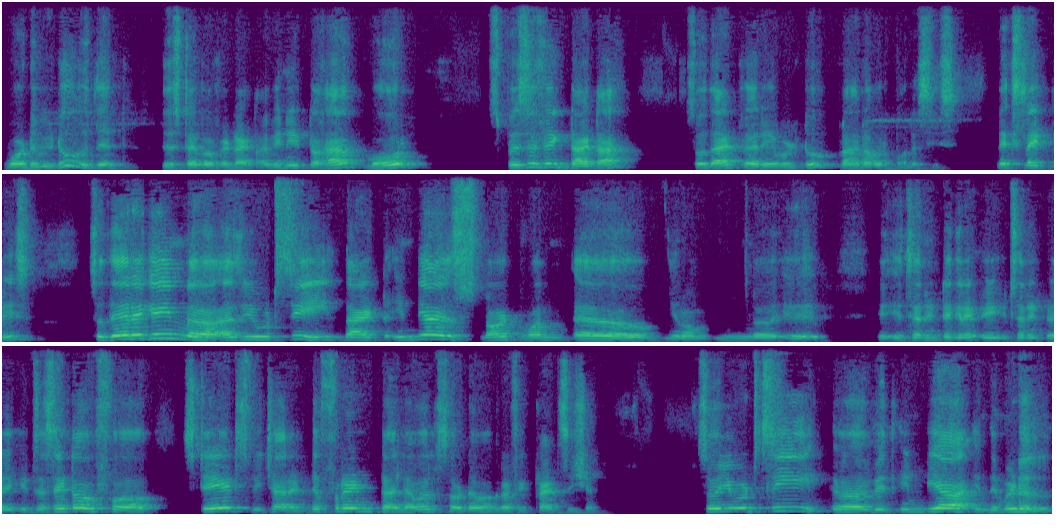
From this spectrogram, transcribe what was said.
what do we do with it? This type of data. We need to have more specific data so that we're able to plan our policies. Next slide, please. So there again, uh, as you would see, that India is not one, uh, you know, it's an integrate it's a it's a set of uh, states which are at different uh, levels of demographic transition so you would see uh, with india in the middle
